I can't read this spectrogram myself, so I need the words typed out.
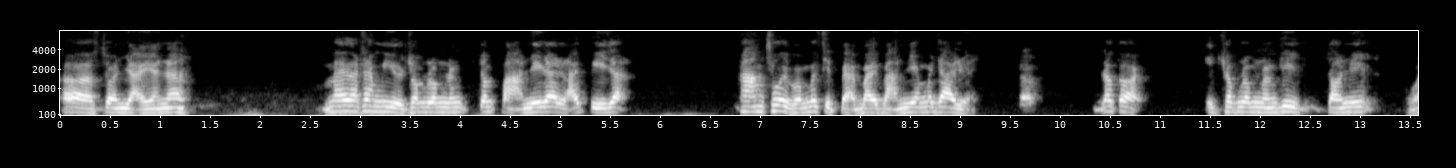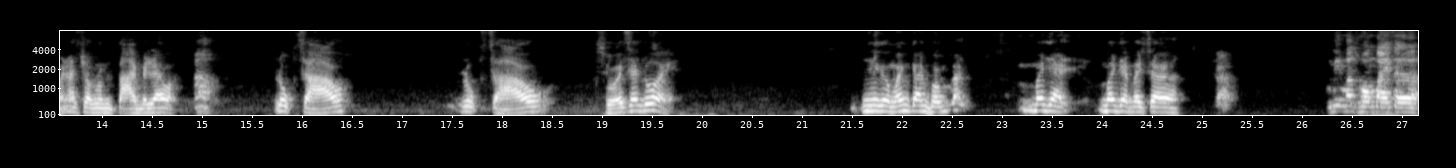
เอ่อส่วนใหญ่อะนะ แม้กระทั่งมีอยู่ชมรมหนึงจนป่านนี้ได้หลายปีแล้ว ทางช่วยผมก็สิบแปดใบบานยังไม่ได้เลย ครับ แล้วก็อีกชมรมหนึ่งที่ตอนนี้หัวหน้าชมรมตายไปแล้วอะอ้าว ลูกสาว ลูกสาว สวยซะด้วย นี่ก็เหมือนกันผมก็ไม่ได้ไม่ได้ไปเจอ ครับ นี่มาทวงใบเซอร์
